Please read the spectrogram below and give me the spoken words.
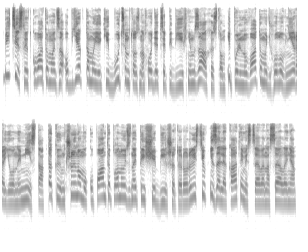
Бійці слідкуватимуть за об'єктами, які буцімто знаходяться під їхнім захистом, і пильнуватимуть головні райони міста. Таким чином окупанти планують знайти ще більше терористів і залякати місцеве населення.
